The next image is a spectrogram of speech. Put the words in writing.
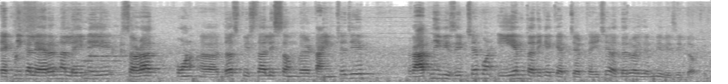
ટેકનિકલ એરરના લઈને એ સાડા પોણ દસ પિસ્તાલીસ સમવેર ટાઈમ છે. જે રાતની વિઝિટ છે પણ એએમ તરીકે કેપ્ચર થઈ છે. અધરવાઇઝ એમની વિઝિટ ડોક્યુમેન્ટેડ છે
